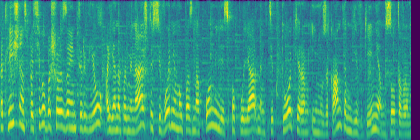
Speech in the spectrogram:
Отлично, спасибо большое за интервью. А я напоминаю, что сегодня мы познакомились с популярным тиктокером и музыкантом Евгением Зотовым.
